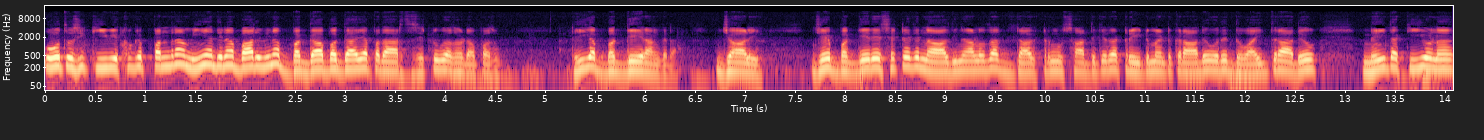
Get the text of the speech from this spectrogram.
ਉਹ ਤੁਸੀਂ ਕੀ ਵੇਖੋਗੇ 15 20 ਦਿਨਾਂ ਬਾਅਦ ਵੀ ਨਾ ਬੱਗਾ ਬੱਗਾ ਜਿਹਾ ਪਦਾਰਥ ਸਿੱਟੂਗਾ ਤੁਹਾਡਾ ਪਸ਼ੂ। ਠੀਕ ਆ ਬੱਗੇ ਰੰਗ ਦਾ ਜਾਲੇ। ਜੇ ਬੱਗੇ ਦੇ ਸਿੱਟੇ ਦੇ ਨਾਲ ਦੀ ਨਾਲ ਉਹਦਾ ਡਾਕਟਰ ਨੂੰ ਸੱਦ ਕੇ ਉਹਦਾ ਟ੍ਰੀਟਮੈਂਟ ਕਰਾ ਦਿਓ ਉਹਦੇ ਦਵਾਈ ਧਰਾ ਦਿਓ। ਨਹੀਂ ਤਾਂ ਕੀ ਹੋਣਾ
